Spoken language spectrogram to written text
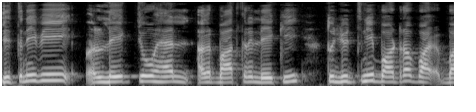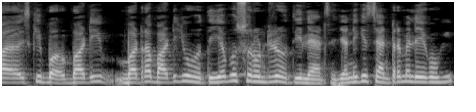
जितनी भी लेक जो है, अगर बात करें लेक की तो जितनी बॉर्डर ऑफ़ इसकी बॉडी बॉर्डर ऑफ़ बॉडी जो होती है, वो सराउंडेड होती है लैंड से, यानी कि सेंटर में लेक होगी,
